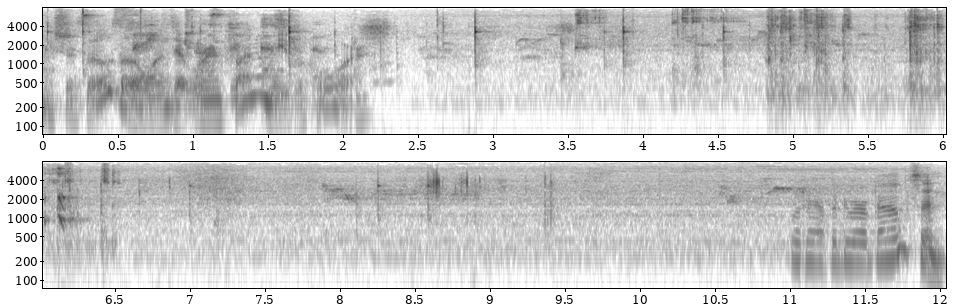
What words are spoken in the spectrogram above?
Yes, flushes. those are the ones that were in front of me Estroven. before. What happened to our bouncing?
